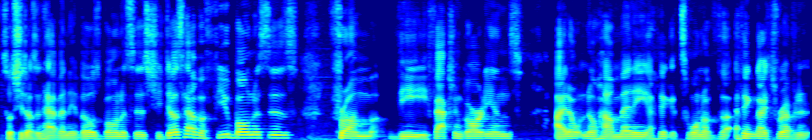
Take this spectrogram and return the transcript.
so she doesn't have any of those bonuses. She does have a few bonuses from the Faction Guardians. I don't know how many. I think it's one of the. I think Knight's Revenant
